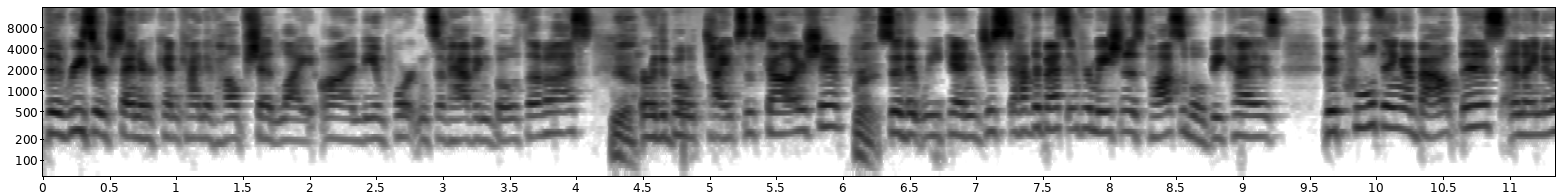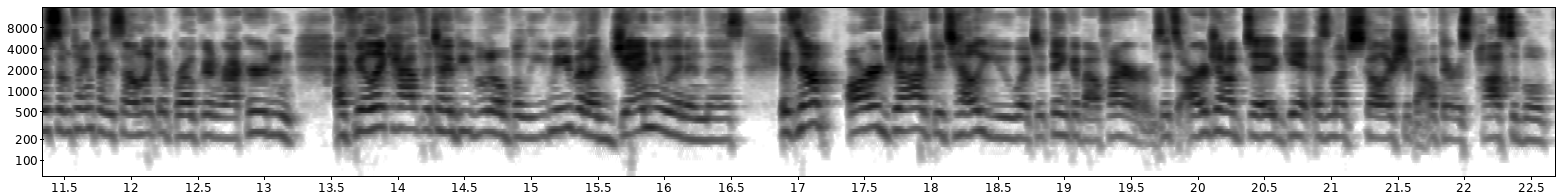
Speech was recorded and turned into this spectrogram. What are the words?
the research center can kind of help shed light on the importance of having both of us yeah. or the both types of scholarship right. so that we can just have the best information as possible because the cool thing about this, and I know sometimes I sound like a broken record, and I feel like half the time people don't believe me, but I'm genuine in this. It's not our job to tell you what to think about firearms. It's our job to get as much scholarship out there as possible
